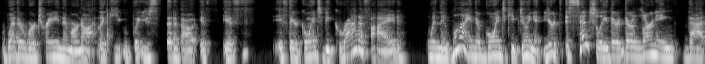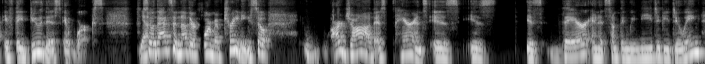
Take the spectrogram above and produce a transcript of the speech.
whether we're training them or not like you, what you said about if if if they're going to be gratified when they whine, they're going to keep doing it. You're essentially they're they're learning that if they do this, it works. Yep. So that's another form of training. So our job as parents is is is there and it's something we need to be doing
